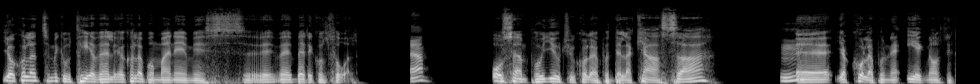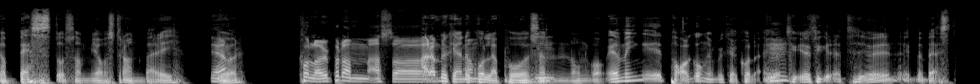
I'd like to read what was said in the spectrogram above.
jag kollar inte så mycket på tv heller. Jag kollar på My Name is uh, Better Call Saul. Ja. Och sen på YouTube kollar jag på De La Casa. Mm. Eh, jag kollar på mina egna avsnitt av Bäst som jag och Strandberg ja. gör. Kollar du på dem? Alltså, ja, de brukar jag ändå om... kolla på sen mm. någon gång. Ja, men ett par gånger brukar jag kolla. Mm. Jag, ty jag, tycker att jag är nöjd med Bäst.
